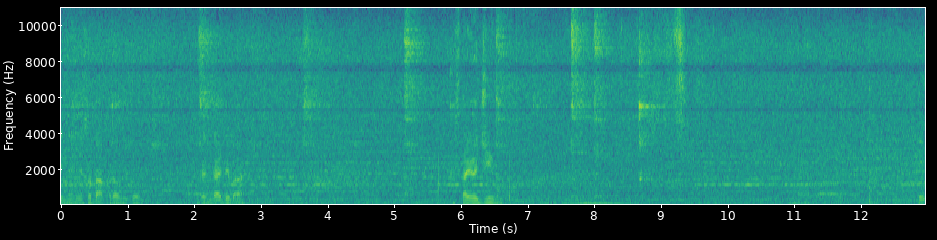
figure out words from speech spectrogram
Tingnan niyo sa background ko. Ganda, di ba? Tapos tayo gym. Uy.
